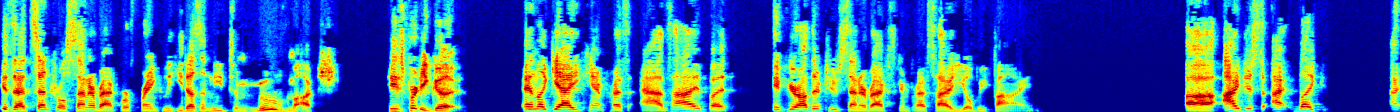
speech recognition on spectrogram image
is that central center back where frankly he doesn't need to move much. He's pretty good. And like, yeah, you can't press as high, but if your other two center backs can press high, you'll be fine. Uh, I just, I like, I,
